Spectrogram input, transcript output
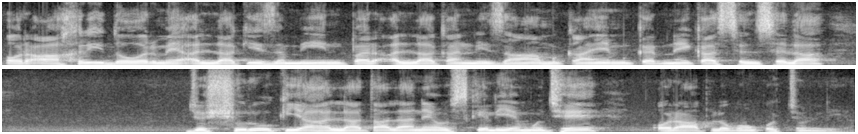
اور آخری دور میں اللہ کی زمین پر اللہ کا نظام قائم کرنے کا سلسلہ جو شروع کیا اللہ تعالیٰ نے اس کے لیے مجھے اور آپ لوگوں کو چن لیا۔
